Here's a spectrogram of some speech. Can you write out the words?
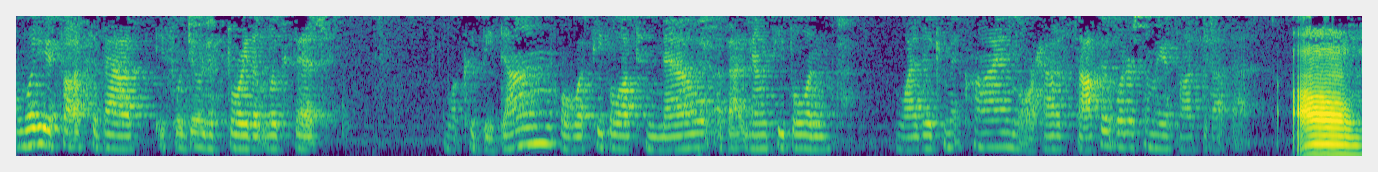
And what are your thoughts about if we're doing a story that looks at what could be done or what people ought to know about young people and why they commit crime or how to stop it? What are some of your thoughts about that? Um,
